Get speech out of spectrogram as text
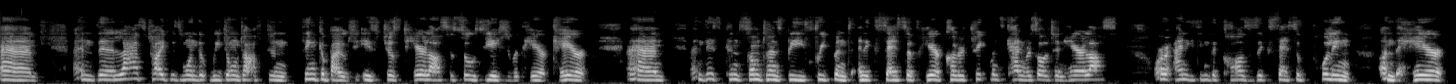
Um, and the last type is one that we don't often think about is just hair loss associated with hair care. Um, and this can sometimes be frequent and excessive hair color treatments can result in hair loss or anything that causes excessive pulling on the hair,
